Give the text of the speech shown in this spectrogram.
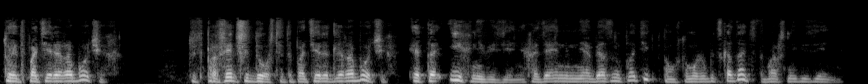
то это потеря рабочих. То есть прошедший дождь – это потеря для рабочих. Это их невезение. Хозяин им не обязан платить, потому что, может быть, сказать, это ваше невезение.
